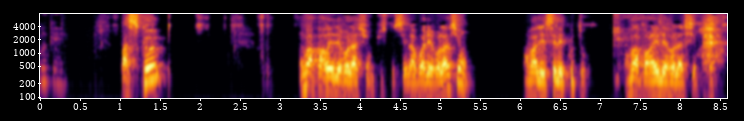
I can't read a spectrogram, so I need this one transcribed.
Ok. Parce que, on va parler des relations, puisque c'est la voie des relations. On va laisser les couteaux. On va parler des relations.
